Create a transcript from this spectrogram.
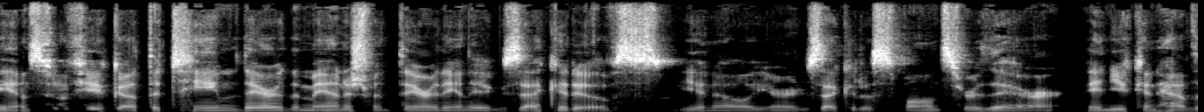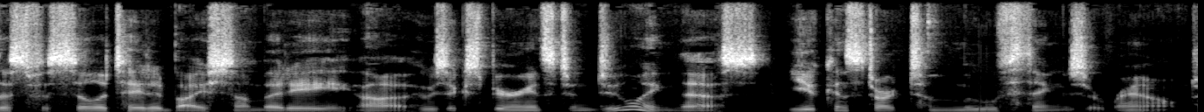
And so, if you've got the team there, the management there, and the executives, you know, your executive sponsor there, and you can have this facilitated by somebody uh, who's experienced in doing this, you can start to move things around.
